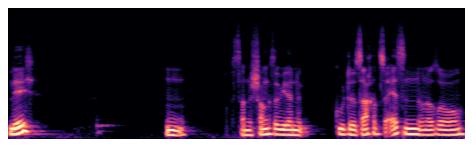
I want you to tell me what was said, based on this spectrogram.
Nicht? Hm. Ist doch eine Chance, wieder eine gute Sache zu essen oder so.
